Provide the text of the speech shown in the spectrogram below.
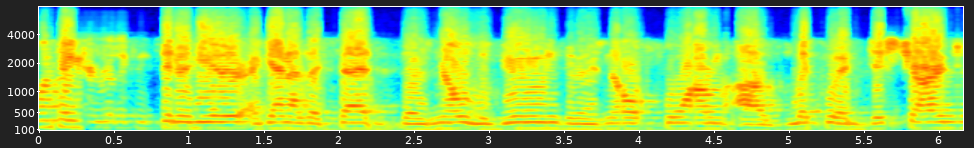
One thing to really consider here, again, as I said, there's no lagoons and there's no form of liquid discharge.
